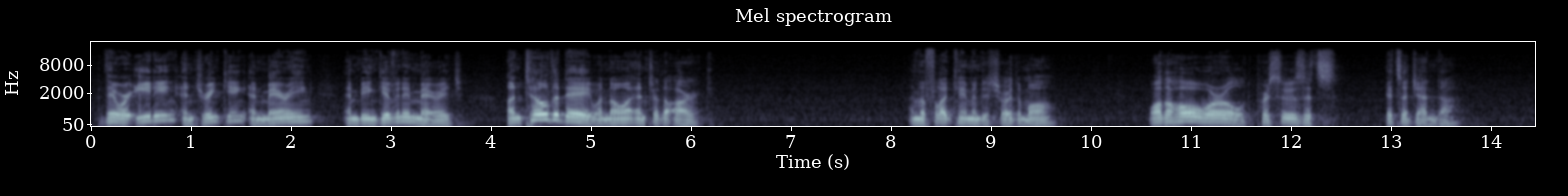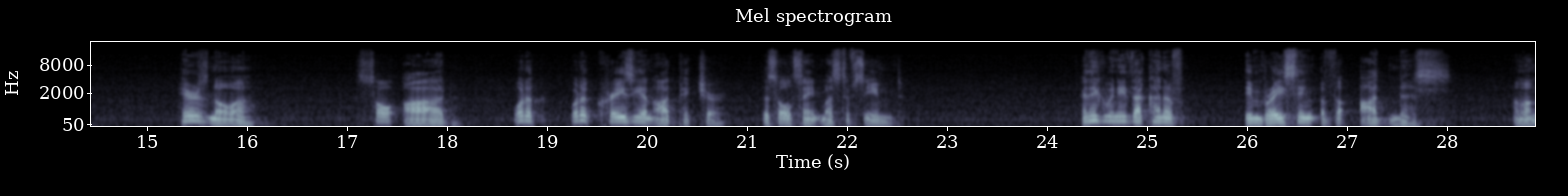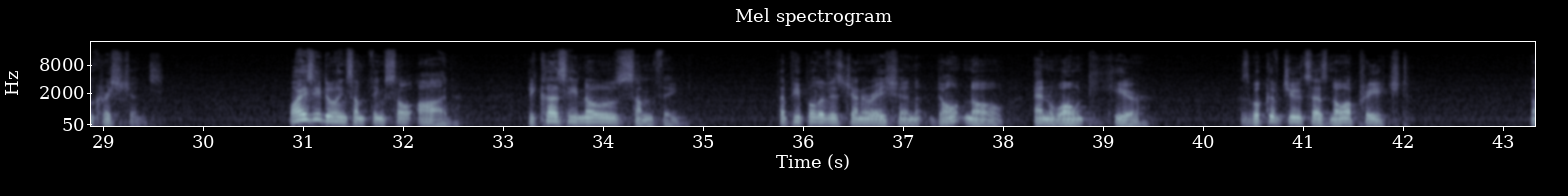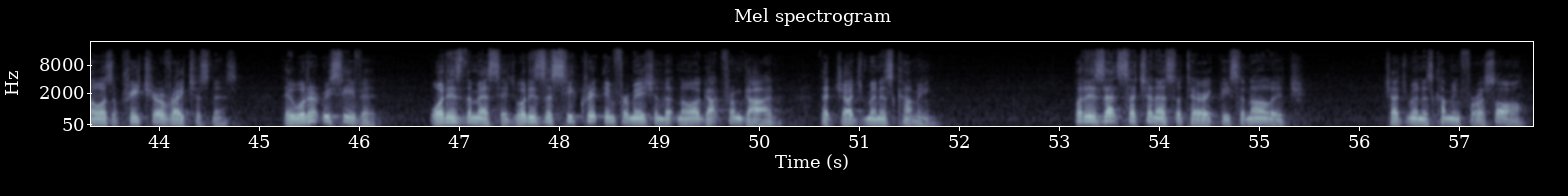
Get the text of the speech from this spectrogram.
They were eating and drinking and marrying and being given in marriage until the day when Noah entered the ark. And the flood came and destroyed them all. While the whole world pursues its, its agenda. Here's Noah. So odd. What a, what a crazy and odd picture this old saint must have seemed. I think we need that kind of embracing of the oddness among Christians. Why is he doing something so odd? Because he knows something that people of his generation don't know and won't hear. This book of Jude says Noah preached. Noah was a preacher of righteousness. They wouldn't receive it. What is the message? What is the secret information that Noah got from God that judgment is coming? But is that such an esoteric piece of knowledge? Judgment is coming for us all.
